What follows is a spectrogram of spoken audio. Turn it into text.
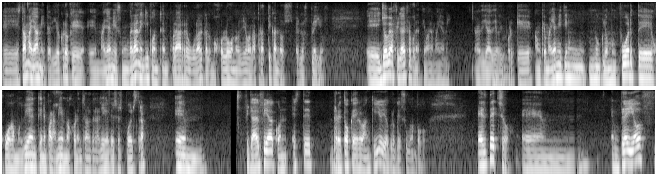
Eh, está Miami, pero yo creo que eh, Miami es un gran equipo en temporada regular que a lo mejor luego no lleva a la práctica en los, en los playoffs. Eh, yo veo a Filadelfia por encima de Miami a día de hoy, porque aunque Miami tiene un, núcleo muy fuerte, juega muy bien, tiene para mí el mejor entrenador de la liga que es Spoelstra, em, Filadelfia con este retoque del banquillo yo creo que sube un poco. El techo, em, en playoff,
